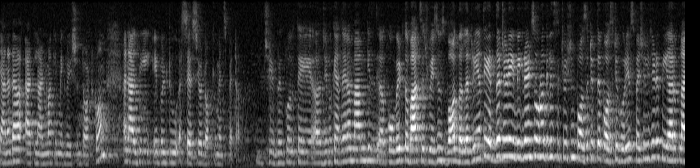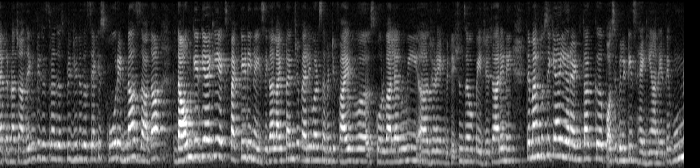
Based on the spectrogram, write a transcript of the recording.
canada@landmarkimmigration.com and I'll be able to assess your documents better ਜੀ ਬਿਲਕੁਲ ਤੇ ਅ, ਜਿਹਨੂੰ ਕਹਿੰਦੇ ਆ ਨਾ ਮੈਮ ਕਿ ਕੋਵਿਡ ਤੋਂ ਬਾਅਦ ਸਿਚੁਏਸ਼ਨਸ ਬਹੁਤ ਬਦਲ ਰਹੀਆਂ ਤੇ ਇੱਧਰ ਜਿਹੜੇ ਇਮੀਗ੍ਰੈਂਟਸ ਉਹਨਾਂ ਦੇ ਲਈ ਸਿਚੁਏਸ਼ਨ ਪੋਜ਼ਿਟਿਵ ਤੇ ਪੋਜ਼ਿਟਿਵ ਹੋ ਰਹੀ ਹੈ ਸਪੈਸ਼ਲੀ ਜਿਹੜੇ ਪੀਆਰ ਅਪਲਾਈ ਕਰਨਾ ਚਾਹੁੰਦੇ ਕਿਉਂਕਿ ਜਿਸ ਤਰ੍ਹਾਂ ਜਸਪ੍ਰੀਤ ਜੀ ਨੇ ਦੱਸਿਆ ਕਿ ਸਕੋਰ ਇੰਨਾ ਜ਼ਿਆਦਾ ਡਾਊਨ ਗਿਰ ਗਿਆ ਹੈ ਕਿ ਐਕਸਪੈਕਟਡ ਹੀ ਨਹੀਂ ਸੀਗਾ। ਲਾਈਫ ਟਾਈਮ 'ਚ ਪਹਿਲੀ ਵਾਰ 75 ਸਕੋਰ ਵਾਲਿਆਂ ਨੂੰ ਵੀ ਅ, ਜਿਹੜੇ ਇਨਵੀਟੇਸ਼ਨਸ ਹੈ ਉਹ ਭੇਜੇ ਜਾ ਰਹੇ ਨੇ। ਤੇ ਮੈਮ ਤੁਸੀਂ ਕਿਹਾ ਈਅਰ ਐਂਡ ਤੱਕ ਪੋਸਿਬਿਲਿਟੀਜ਼ ਹੈਗੀਆਂ ਨੇ ਤੇ ਹੁਣ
